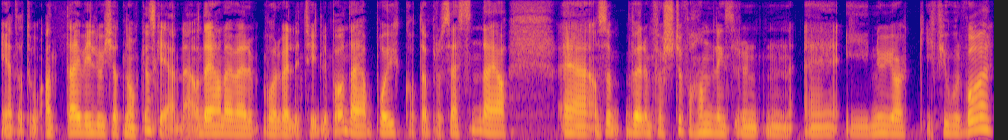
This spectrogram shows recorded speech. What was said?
i et atom... At de vil jo ikke at noen skal gjøre det, og det har de vært, veldig tydelige på. De har boikotta prosessen. De har eh, altså Ved den første forhandlingsrunden eh, i New York i fjor vår,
